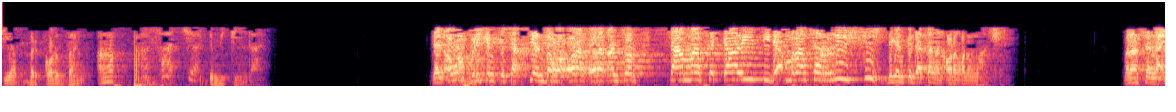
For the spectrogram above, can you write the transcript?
siap berkorban apa saja demi cinta. Dan Allah berikan kesaksian bahwa orang-orang Ansor sama sekali tidak merasa risih dengan kedatangan orang-orang muhajir. Merasa nggak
